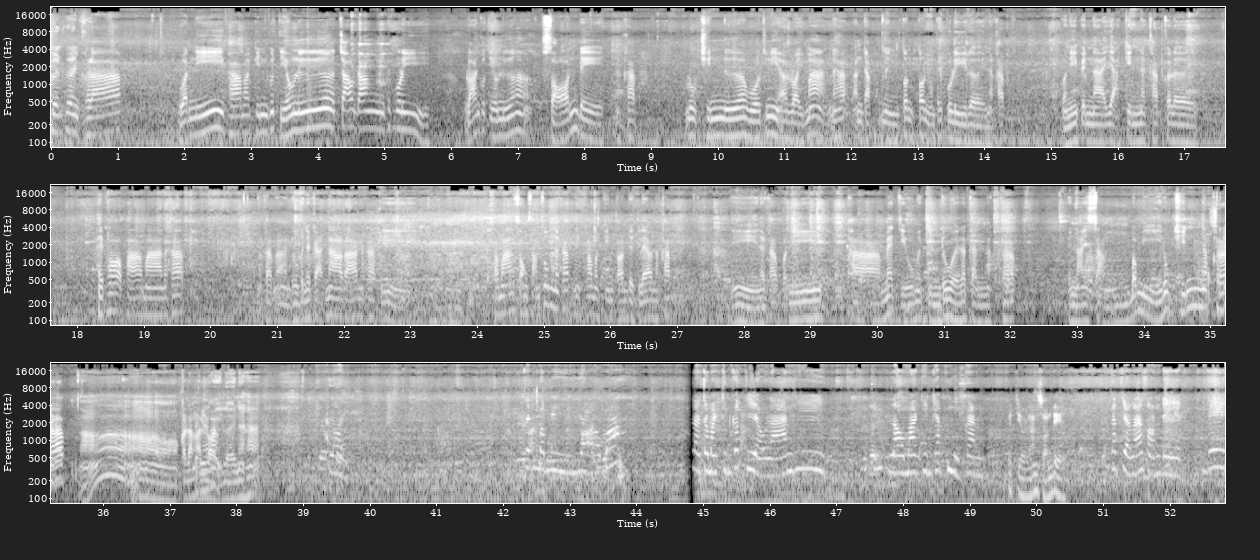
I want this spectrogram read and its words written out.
เพื่อนเพื่อนๆครับ วันนี้พามากินก๋วยเตี๋ยวเนื้อเจ้าดังเพชรบุรี ร้านก๋วยเตี๋ยวเนื้อสอนเดชนะครับ ลูกชิ้นเนื้อวัวที่นี่อร่อยมากนะครับ อันดับหนึ่งต้นๆของเพชรบุรีเลยนะครับ วันนี้เป็นนายอยากกินนะครับก็เลย ให้พ่อพามานะครับนะครับดูบรรยากาศหน้าร้านนะครับนี่ประมาณสองสามทุ่มนะครับนี่เข้ามากินตอนดึกแล้วนะครับนี่นะครับ วันนี้ พาแม่จิ๋วมากินด้วยแล้วกันนะครับ เป็นนายสั่งบะหมี่ลูกชิ้นนะครับอ๋อกำลังอร่อยเลยนะฮะอร่อยเป็นบะหมี่ยาวมากเราจะมากินก๋วยเตี๋ยวร้านที่เรามากินแคบหมูกันก๋วยเตี๋ยวร้านสอนเดชก๋วยเตี๋ยวร้านสอนเดชเด้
